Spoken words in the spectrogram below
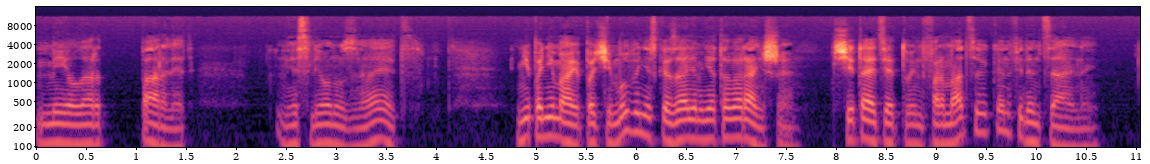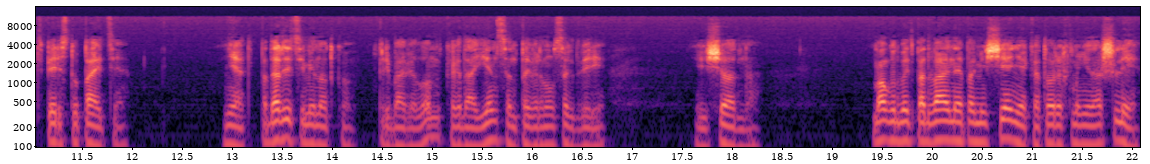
«Миллард Парлет. Если он узнает...» «Не понимаю, почему вы не сказали мне этого раньше? Считайте эту информацию конфиденциальной. Теперь ступайте». «Нет, подождите минутку», — прибавил он, когда Йенсен повернулся к двери. «Еще одно. Могут быть подвальные помещения, которых мы не нашли».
